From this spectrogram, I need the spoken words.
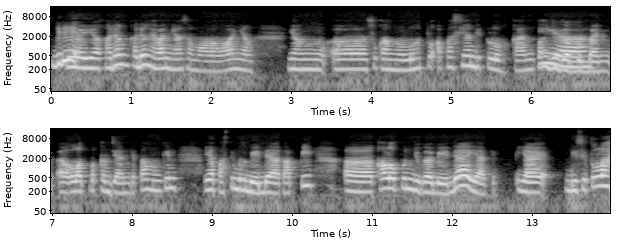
Jadi iya iya. Kadang kadang heran ya sama orang-orang yang yang eh, suka ngeluh tuh apa sih yang dikeluhkan? Toh juga Iya. beban eh, load pekerjaan kita mungkin ya pasti berbeda. Tapi eh, kalaupun juga beda ya ya di situlah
